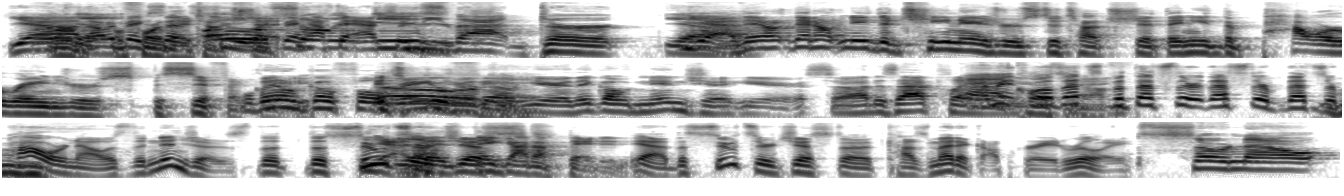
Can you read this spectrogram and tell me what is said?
Yeah, Okay. that would make Before they sense touched too. it. Like they so have to actually is be that dirt. Yeah. Yeah. they don't. They don't need the teenagers to touch shit. They need the Power Rangers specifically. well, they don't go full It's ranger goofy. though here. They go ninja here. So how does that play? I I mean, well, that's enough. but that's their that's their that's their power now is the ninjas. The the suits Yeah, are they, just they got updated. yeah, the suits are just a cosmetic upgrade, really. So now,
